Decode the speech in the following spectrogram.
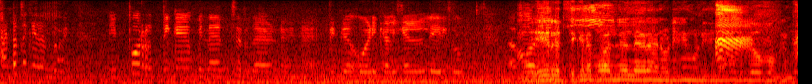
പണ്ടത്തെ കാര്യം ഇപ്പൊ ഋത്തിക്ക് പിന്നെ ചെറുതായോണ്ട് പിന്നെ ഋത്തിക്ക് ഓടിക്കളിക്കലായിരിക്കും ഈ ഋത്തിക്കിനെ കൂടി ലോ പോക്കുണ്ട്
